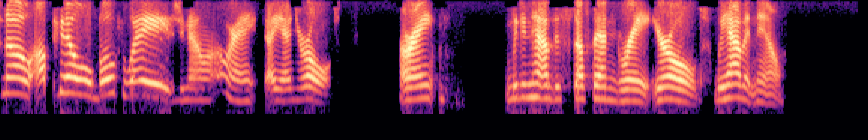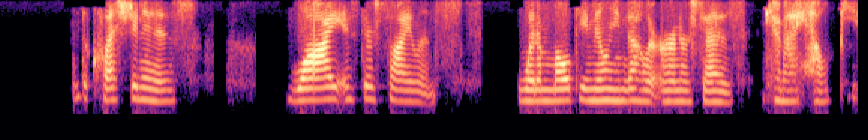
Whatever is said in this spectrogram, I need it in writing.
snow, uphill both ways. You know, all right, Diane, you're old. All right, we didn't have this stuff then. Great, you're old. We have it now. The question is, why is there silence when a multi-million dollar earner says, can I help you?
